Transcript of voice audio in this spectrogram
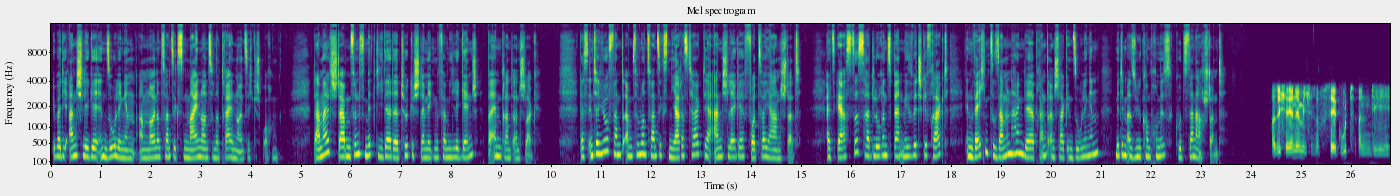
über die Anschläge in Solingen am 29. Mai 1993 gesprochen. Damals starben fünf Mitglieder der türkischstämmigen Familie Genç bei einem Brandanschlag. Das Interview fand am 25. Jahrestag der Anschläge vor zwei Jahren statt. Als erstes hat Lorenz Bernd Meswitsch gefragt, in welchem Zusammenhang der Brandanschlag in Solingen mit dem Asylkompromiss kurz danach stand. Also ich erinnere mich noch sehr gut an die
